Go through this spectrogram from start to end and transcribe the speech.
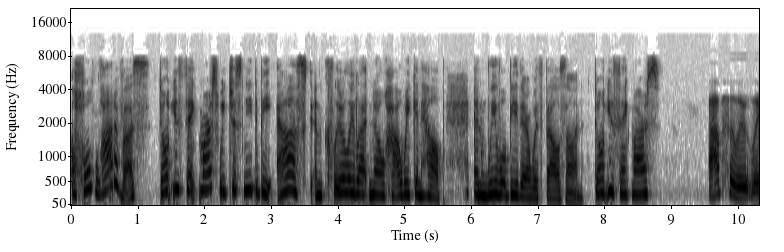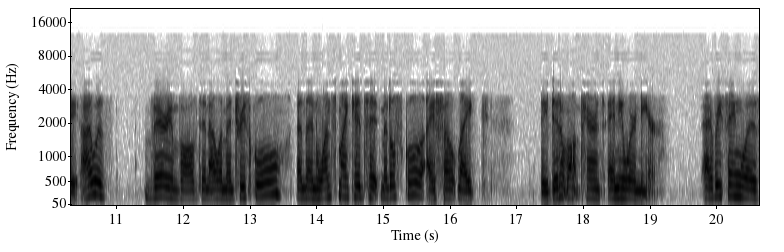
a whole lot of us, don't you think, Mars, we just need to be asked and clearly let know how we can help. And we will be there with bells on. Don't you think, Mars? Absolutely. I was very involved in elementary school. And then once my kids hit middle school, I felt like they didn't want parents anywhere near. Everything was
